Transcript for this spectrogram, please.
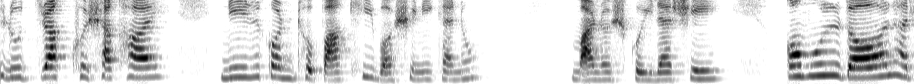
রুদ্রাক্ষ শাখায় নীলকণ্ঠ পাখি বসেনি কেন? মানস কৈলাসে কমল দল আজ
